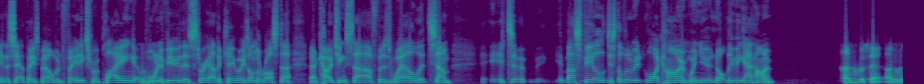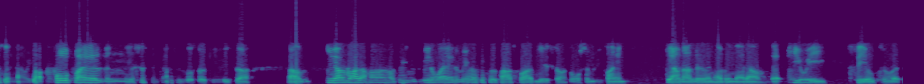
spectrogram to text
in the Southeast Melbourne Phoenix from a playing point of view. There's three other Kiwis on the roster, uh, coaching staff as well. It's um, it's it must feel just a little bit like home when you're not living at home. Hundred percent, hundred percent. Now we got four players, and the assistant coach is also Kiwi. So, um, you know, right at home, I've been been away in America for the past five years, so it's awesome to be playing down under and having that um that Kiwi feel to it.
